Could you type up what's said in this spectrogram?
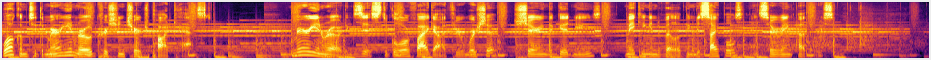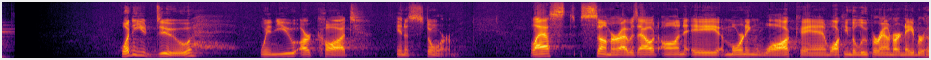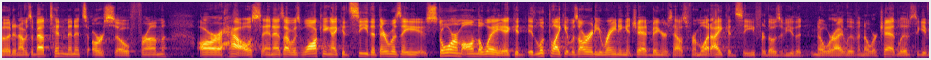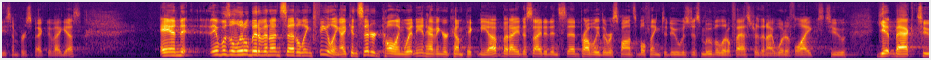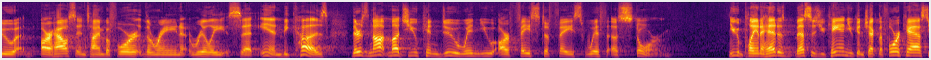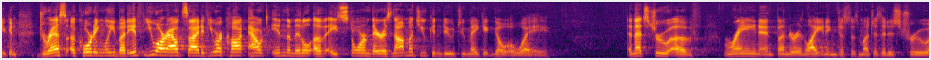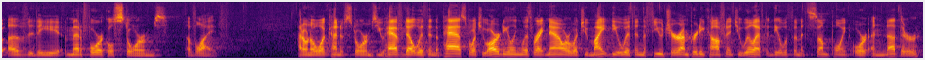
Welcome to the Marion Road Christian Church podcast. Marion Road exists to glorify God through worship, sharing the good news, making and developing disciples, and serving others. What do you do when you are caught in a storm? Last summer, I was out on a morning walk and walking the loop around our neighborhood, and I was about 10 minutes or so from our house. And as I was walking, I could see that there was a storm on the way. It, could, it looked like it was already raining at Chad Binger's house, from what I could see, for those of you that know where I live and know where Chad lives, to give you some perspective, I guess. And it was a little bit of an unsettling feeling. I considered calling Whitney and having her come pick me up, but I decided instead probably the responsible thing to do was just move a little faster than I would have liked to get back to our house in time before the rain really set in because there's not much you can do when you are face to face with a storm. You can plan ahead as best as you can. You can check the forecast. You can dress accordingly. But if you are outside, if you are caught out in the middle of a storm, there is not much you can do to make it go away. And that's true of rain and thunder and lightning just as much as it is true of the metaphorical storms of life. I don't know what kind of storms you have dealt with in the past, what you are dealing with right now, or what you might deal with in the future. I'm pretty confident you will have to deal with them at some point or another.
